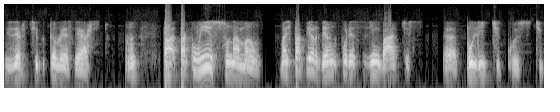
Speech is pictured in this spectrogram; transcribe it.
exercido pelo Exército. Está né? Tá, tá com isso na mão, mas está perdendo por esses embates eh, políticos, de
